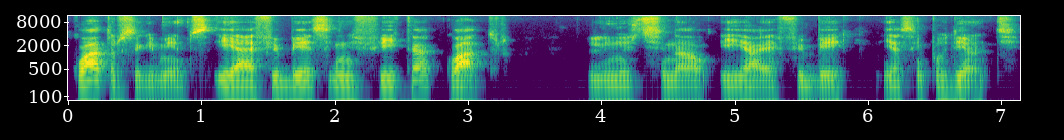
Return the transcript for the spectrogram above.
quatro segmentos, IAFB significa 4. Linhas de sinal IAFB e assim por diante.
